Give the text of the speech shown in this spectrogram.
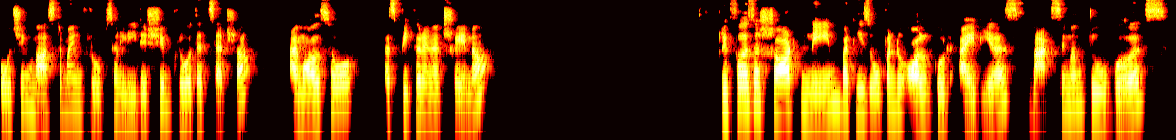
coaching, mastermind groups and leadership growth, etc. I'm also a speaker and a trainer. Prefers a short name, but he's open to all good ideas, maximum two words.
